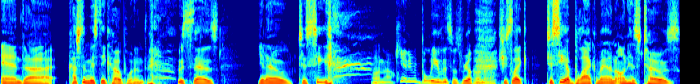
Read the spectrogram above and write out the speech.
And uh, Custom Misty Copeland, who says, you know, to see. oh no, I can't even believe this was real. no. She's like to see a black man on his toes,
